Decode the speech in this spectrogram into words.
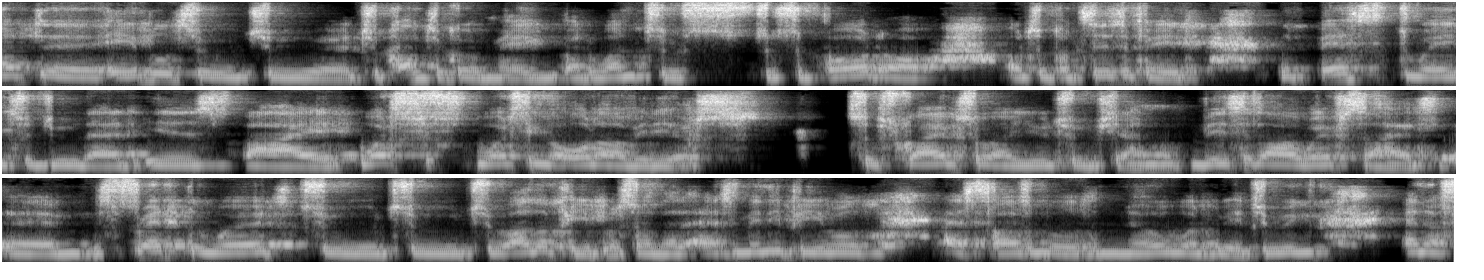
not uh, able to to uh, to come to Copenhagen but want to to support or or to participate, the best way to do that is by watch watching all our videos subscribe to our YouTube channel, visit our website, um, spread the word to, to, to other people so that as many people as possible know what we're doing. And of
